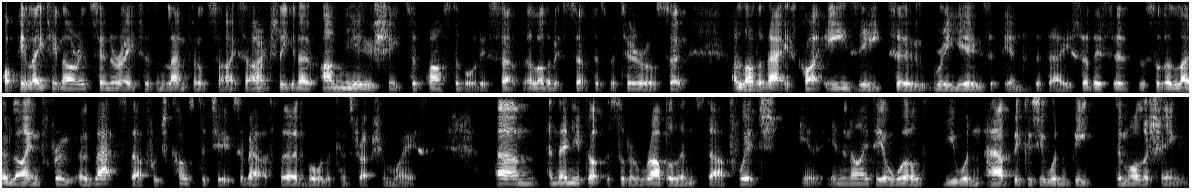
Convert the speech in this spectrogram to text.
populating our incinerators and landfill sites are actually, you know, unused sheets of plasterboard. It's a lot of it's surplus materials. So a lot of that is quite easy to reuse at the end of the day. So this is the sort of low-lying fruit of that stuff, which constitutes about a third of all the construction waste. Um, and then you've got the sort of rubble and stuff, which in, in an ideal world you wouldn't have because you wouldn't be demolishing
